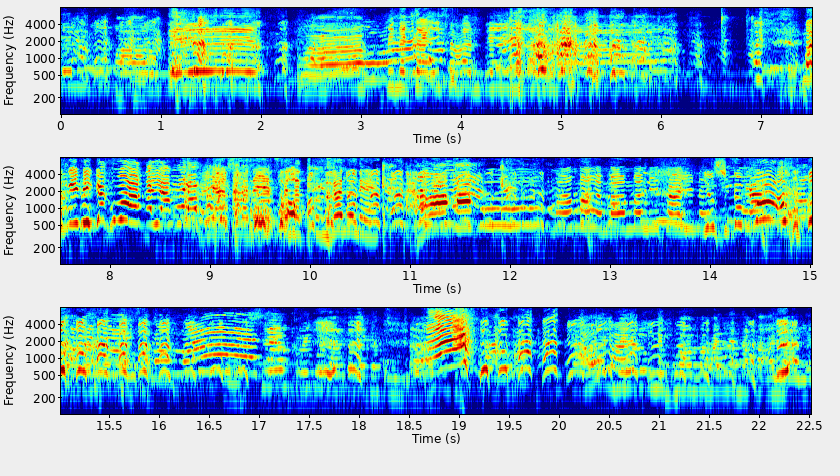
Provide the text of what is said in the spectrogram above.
Galing mo, Maute! Wow! Pinagkaisahan kayo na Nanginig ako ah, kaya ako napapasok. Kaya sa lahat kung ganun eh. Makakaku, mama, mamali tayo ng Diyos ko po. Siyempre, wala talagang utak. Ay, merong nagmamahal na nakaalala.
